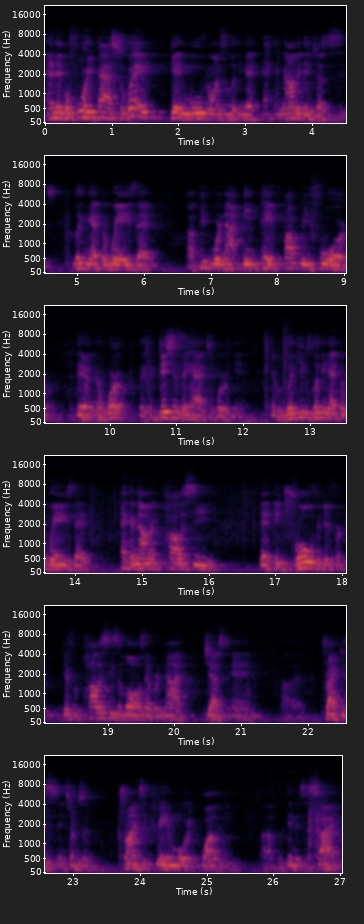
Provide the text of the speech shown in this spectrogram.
And then before he passed away, he had moved on to looking at economic injustices, looking at the ways that uh, people were not being paid properly for their, their work, the conditions they had to work in. Look, he was looking at the ways that economic policy, that it drove the different, different policies and laws that were not just and uh, practiced in terms of trying to create a more equality uh, within the society.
